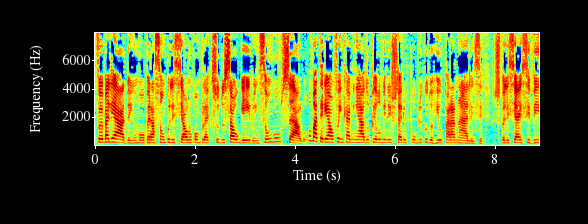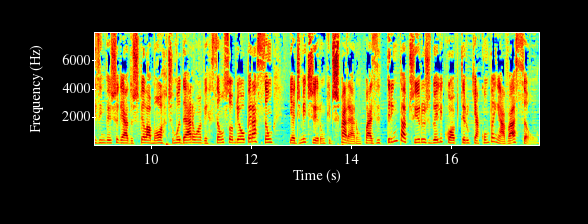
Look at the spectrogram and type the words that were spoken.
foi baleado em uma operação policial no complexo do Salgueiro, em São Gonçalo. O material foi encaminhado pelo Ministério Público do Rio para análise. Os policiais civis investigados pela morte mudaram a versão sobre a operação e admitiram que dispararam quase 30 tiros do helicóptero que acompanhava a ação.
